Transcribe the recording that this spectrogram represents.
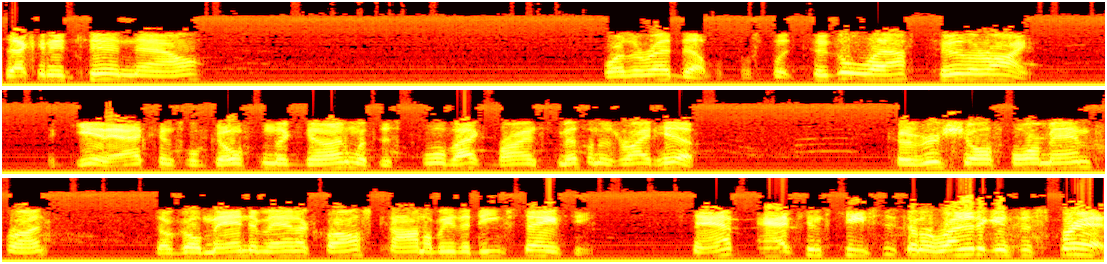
Second and 10 now for the Red Devils. We'll split to the left, to the right. Again, Atkins will go from the gun with his fullback, Brian Smith, on his right hip. Cougars show a four-man front. They'll go man-to-man -man across. Kahn will be the deep safety. Snap. Atkins keeps He's going to run it against the spread.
